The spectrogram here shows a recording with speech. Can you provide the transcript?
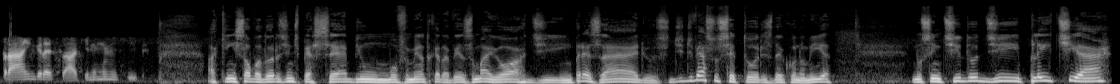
para ingressar aqui no município. Aqui em Salvador, a gente percebe um movimento cada vez maior de empresários de diversos setores da economia, no sentido de pleitear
